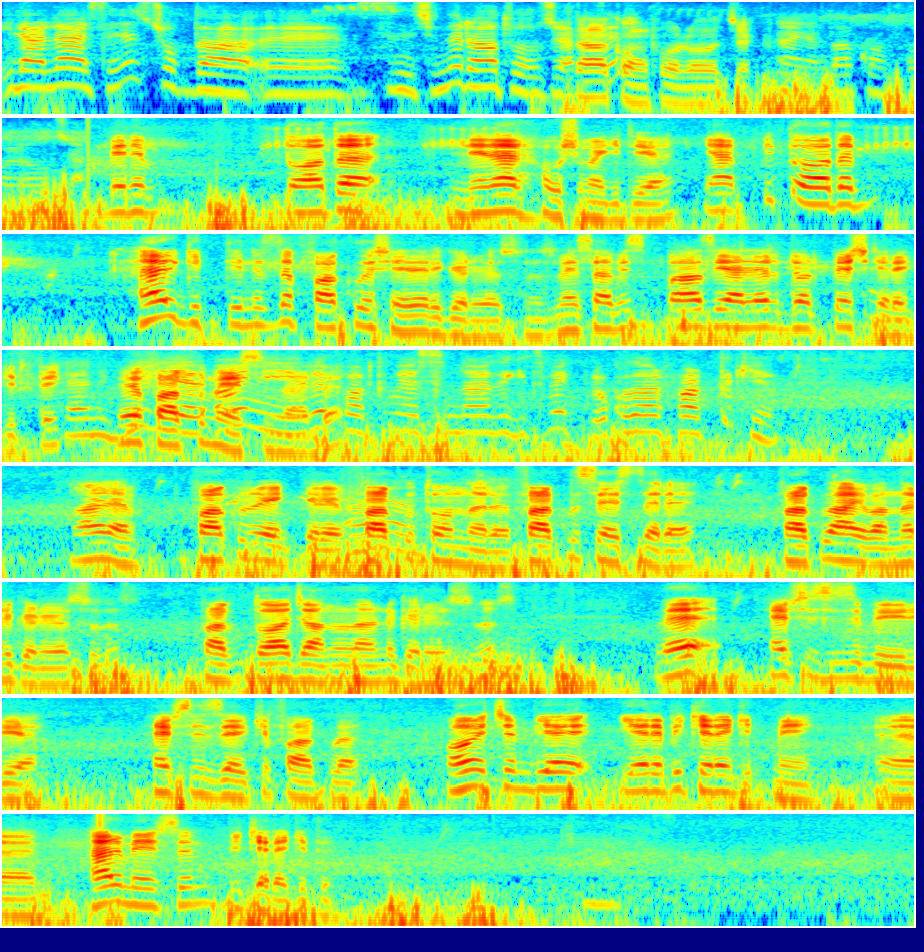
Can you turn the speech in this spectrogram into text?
ilerlerseniz çok daha e, sizin için de rahat olacaktır. daha konforlu olacak. Aynen daha konforlu olacak. benim doğada neler hoşuma gidiyor. Yani bir doğada her gittiğinizde farklı şeyleri görüyorsunuz. Mesela biz bazı yerlere 4-5 kere gittik Yani ve farklı yer, aynı mevsimlerde. yere farklı mevsimlerde gitmek o kadar farklı ki. Aynen. Farklı renkleri, Aynen. farklı tonları, farklı sesleri, farklı hayvanları görüyorsunuz. Farklı doğa canlılarını görüyorsunuz. Ve hepsi sizi büyülüyor. Hepsinin zevki farklı. Onun için bir yere bir kere gitmeyin. Ee, her mevsim bir kere gidin.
